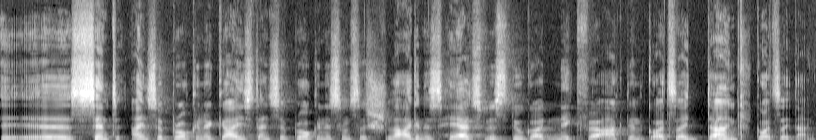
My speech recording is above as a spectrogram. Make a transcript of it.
sind ein zerbrochener Geist, ein zerbrochenes und zerschlagenes Herz wirst du Gott nicht verachten. Gott sei Dank, Gott sei Dank.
